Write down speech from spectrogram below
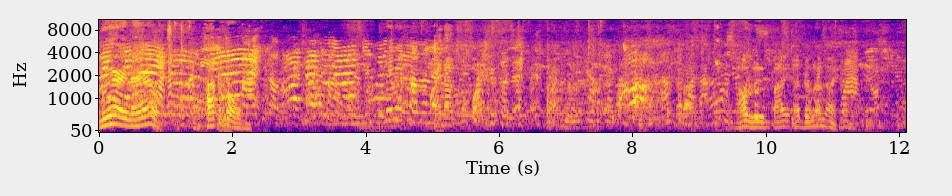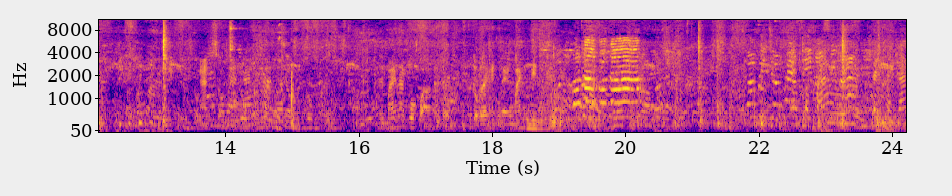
เมื่อยแล้วขอพักก่อน เอาลืมไปอะดึงให้หน่อยในไม้น่ากลัวกว่ากระจกกระจกอะไรแข็งแรงไม้ถึงดินใส่ไปได้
